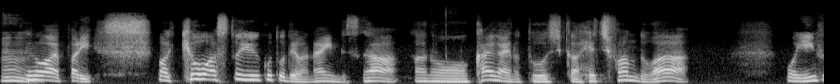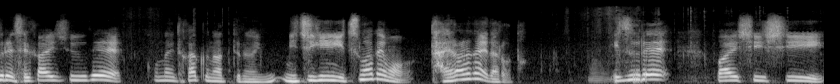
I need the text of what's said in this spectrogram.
うん、いうのはやっぱり、まあ、今日明日ということではないんですが、あの、海外の投資家、ヘッジファンドは、もうインフレ世界中でこんなに高くなってるのに、日銀いつまでも耐えられないだろうと。いずれ YCC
